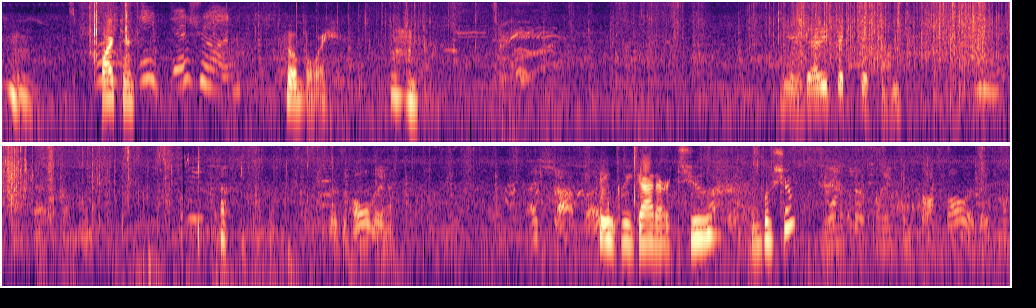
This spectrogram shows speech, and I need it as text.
Mmm. Barton. Eat this one. Oh boy. Here, Daddy picked this one. That's someone. There's a hole there. Nice shot, I think we got our two bushel. You want to start playing some softball or baseball?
